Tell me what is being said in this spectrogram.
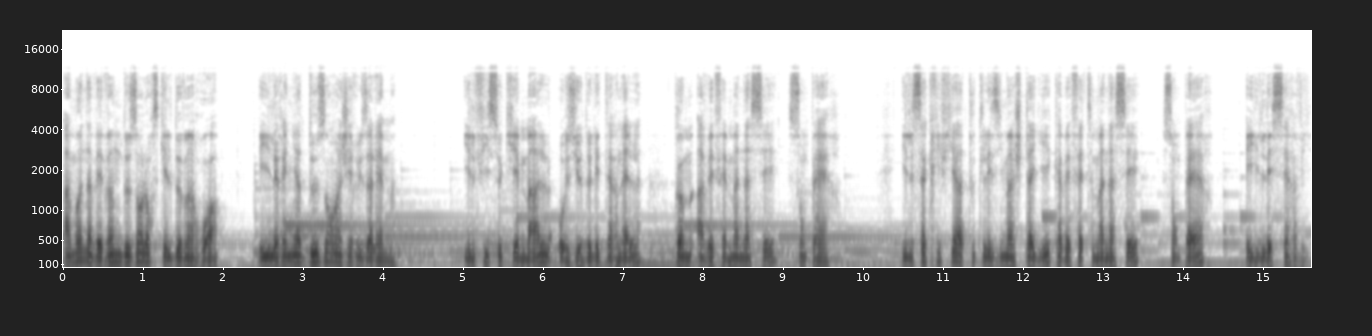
Amon avait vingt-deux ans lorsqu'il devint roi, et il régna deux ans à Jérusalem. Il fit ce qui est mal aux yeux de l'Éternel, comme avait fait Manassé, son père. Il sacrifia à toutes les images taillées qu'avait faites Manassé, son père, et il les servit.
